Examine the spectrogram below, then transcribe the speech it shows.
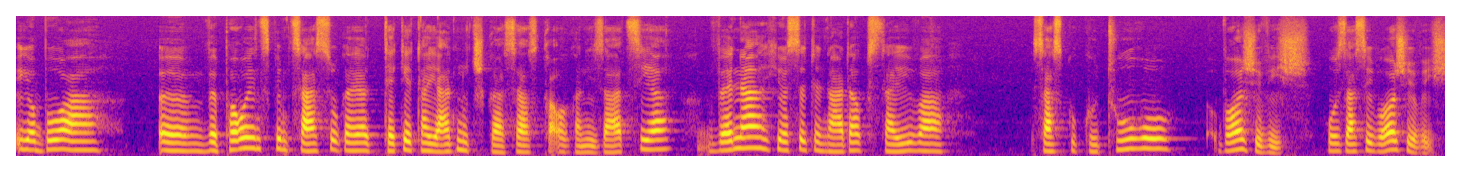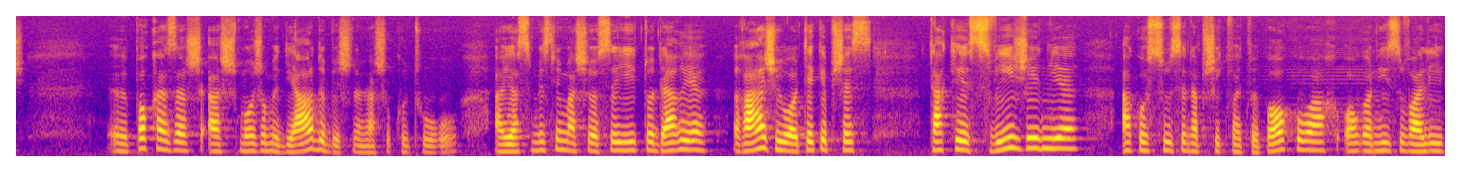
jo była V povojenskem času ga je teketa jadnička sarska organizacija. Вена jo se tenada obstajiva sarsko kulturo voževiš, ho zase voževiš. Pokazaš, až možeme diarde biš na našu kulturu. A jaz mislim, až jo se ji to darje raživo, teke přes také sveženje, ako su se na przykład v Borkovah organizovali,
